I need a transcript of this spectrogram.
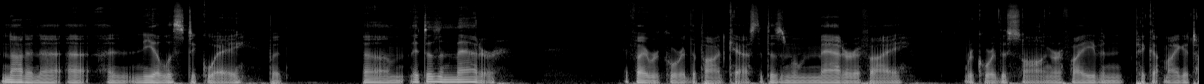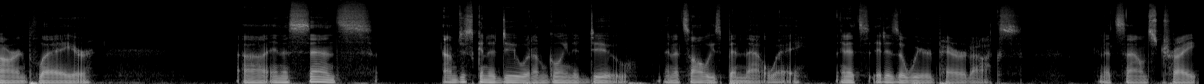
not in a, a, a nihilistic way, but um, it doesn't matter if I record the podcast. It doesn't matter if I record the song or if I even pick up my guitar and play or uh, in a sense, I'm just going to do what I'm going to do. And it's always been that way. And it's, it is a weird paradox. And it sounds trite.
